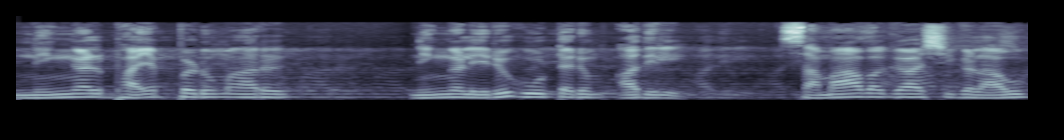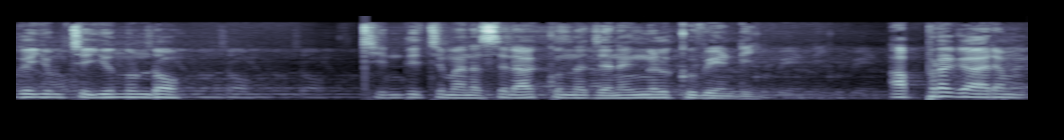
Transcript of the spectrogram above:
നിങ്ങൾ ഭയപ്പെടുമാറ്. നിങ്ങൾ ഇരുകൂട്ടരും അതിൽ സമാവകാശികളാവുകയും ചെയ്യുന്നുണ്ടോ? ചിന്തിച്ച് മനസ്സിലാക്കുന്ന ജനങ്ങൾക്കു വേണ്ടി. അപ്രകാരം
